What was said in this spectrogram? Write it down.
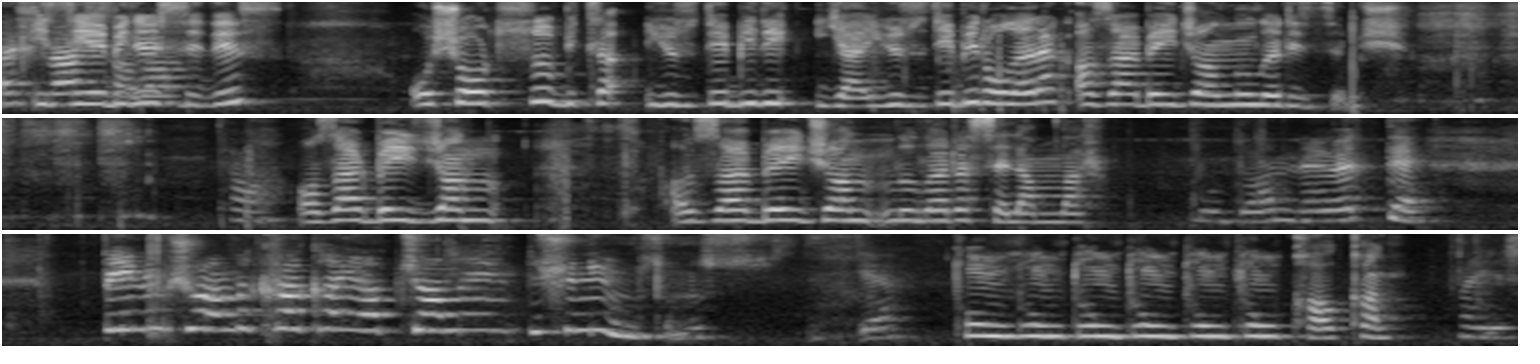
Arkadaşlar, izleyebilirsiniz. O shorts'u bir yüzde bir yani yüzde bir olarak Azerbaycanlılar izlemiş. Tamam. Azerbaycan Azerbaycanlılara selamlar. Buradan evet de benim şu anda kalkan yapacağımı düşünüyor musunuz sizce? Tung tung tung tung tung tung kalkan. Hayır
